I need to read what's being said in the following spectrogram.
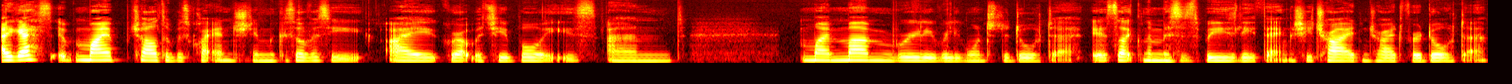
I guess it, my childhood was quite interesting because obviously I grew up with two boys and my mum really, really wanted a daughter. It's like the Mrs. Weasley thing. She tried and tried for a daughter.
